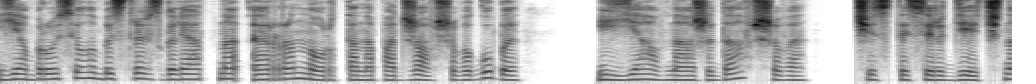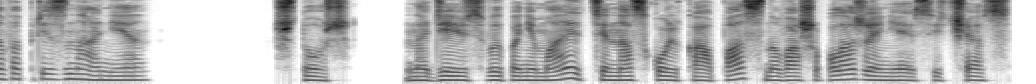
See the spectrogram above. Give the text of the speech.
Я бросила быстрый взгляд на Эрра Нортона, поджавшего губы и явно ожидавшего чистосердечного признания. «Что ж, надеюсь, вы понимаете, насколько опасно ваше положение сейчас,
